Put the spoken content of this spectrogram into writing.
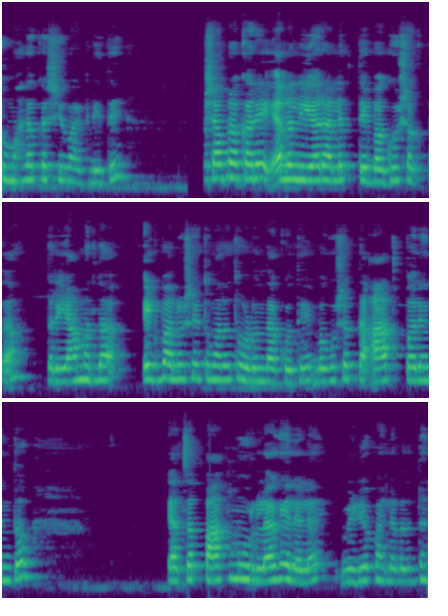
तुम्हाला कशी वाटली ते? कशा प्रकारे याला लेअर आलेत ते बघू शकता. तर यामधला एक बालुशाही तुम्हाला तोडून दाखवते. बघू शकता आजपर्यंत याचा पाक मुरला गेलेला आहे. व्हिडिओ पाहिल्याबद्दल धन्यवाद.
